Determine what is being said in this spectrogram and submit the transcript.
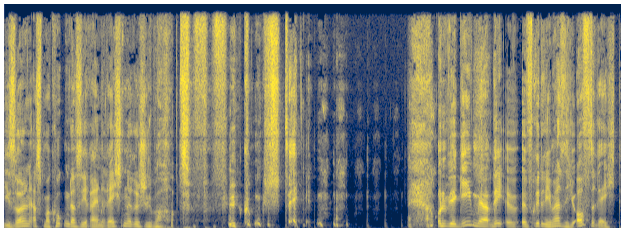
die sollen erstmal gucken, dass sie rein rechnerisch überhaupt zur Verfügung stehen. Und wir geben ja äh, Friedrich Merz nicht oft recht.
